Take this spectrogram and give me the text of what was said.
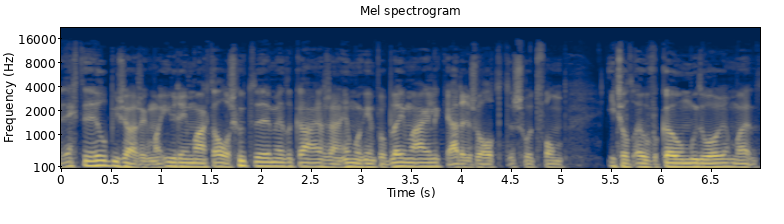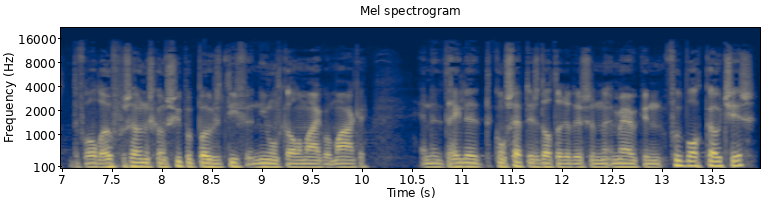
Het is echt heel bizar, zeg maar. Iedereen maakt alles goed eh, met elkaar. Er zijn helemaal geen problemen eigenlijk. Ja, er is wel altijd een soort van iets wat overkomen moet worden. Maar vooral de hoofdpersoon is gewoon super positief. En niemand kan hem eigenlijk wel maken. En het hele concept is dat er dus een American voetbalcoach is.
